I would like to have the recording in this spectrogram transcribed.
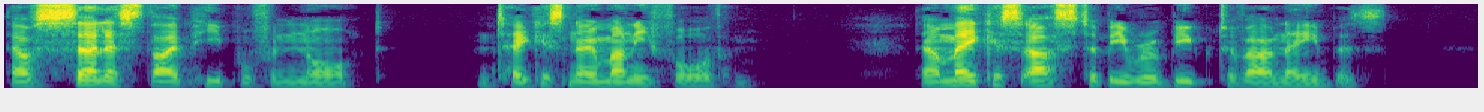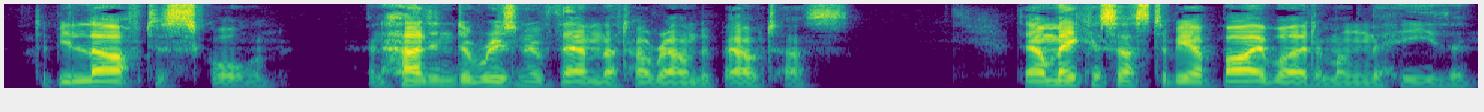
Thou sellest thy people for naught, and takest no money for them. Thou makest us to be rebuked of our neighbours, to be laughed to scorn and had in derision of them that are round about us. Thou makest us to be a byword among the heathen,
